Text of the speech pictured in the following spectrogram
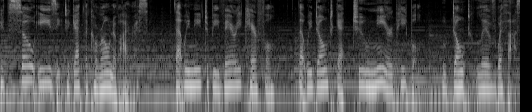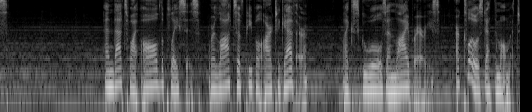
It's so easy to get the coronavirus that we need to be very careful that we don't get too near people who don't live with us. And that's why all the places where lots of people are together, like schools and libraries, are closed at the moment.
